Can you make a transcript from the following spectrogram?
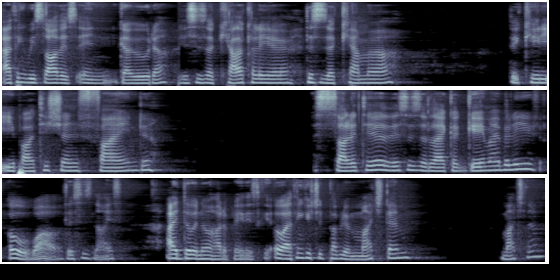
I think we saw this in garuda. This is a calculator. This is a camera. The kde partition find solitaire. This is like a game i believe. Oh wow. This is nice. I don't know how to play this game. Oh i think you should probably match them. Match them?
